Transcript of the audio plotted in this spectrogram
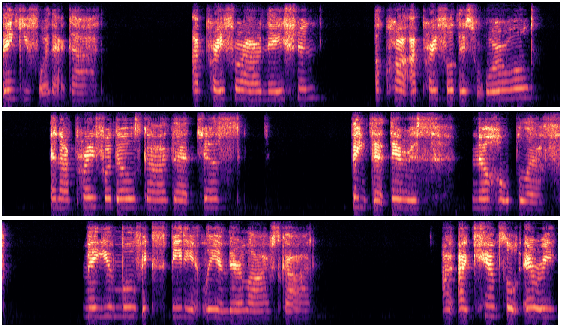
Thank you for that, God. I pray for our nation. I pray for this world. And I pray for those, God, that just think that there is no hope left. May you move expediently in their lives, God. I, I canceled every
